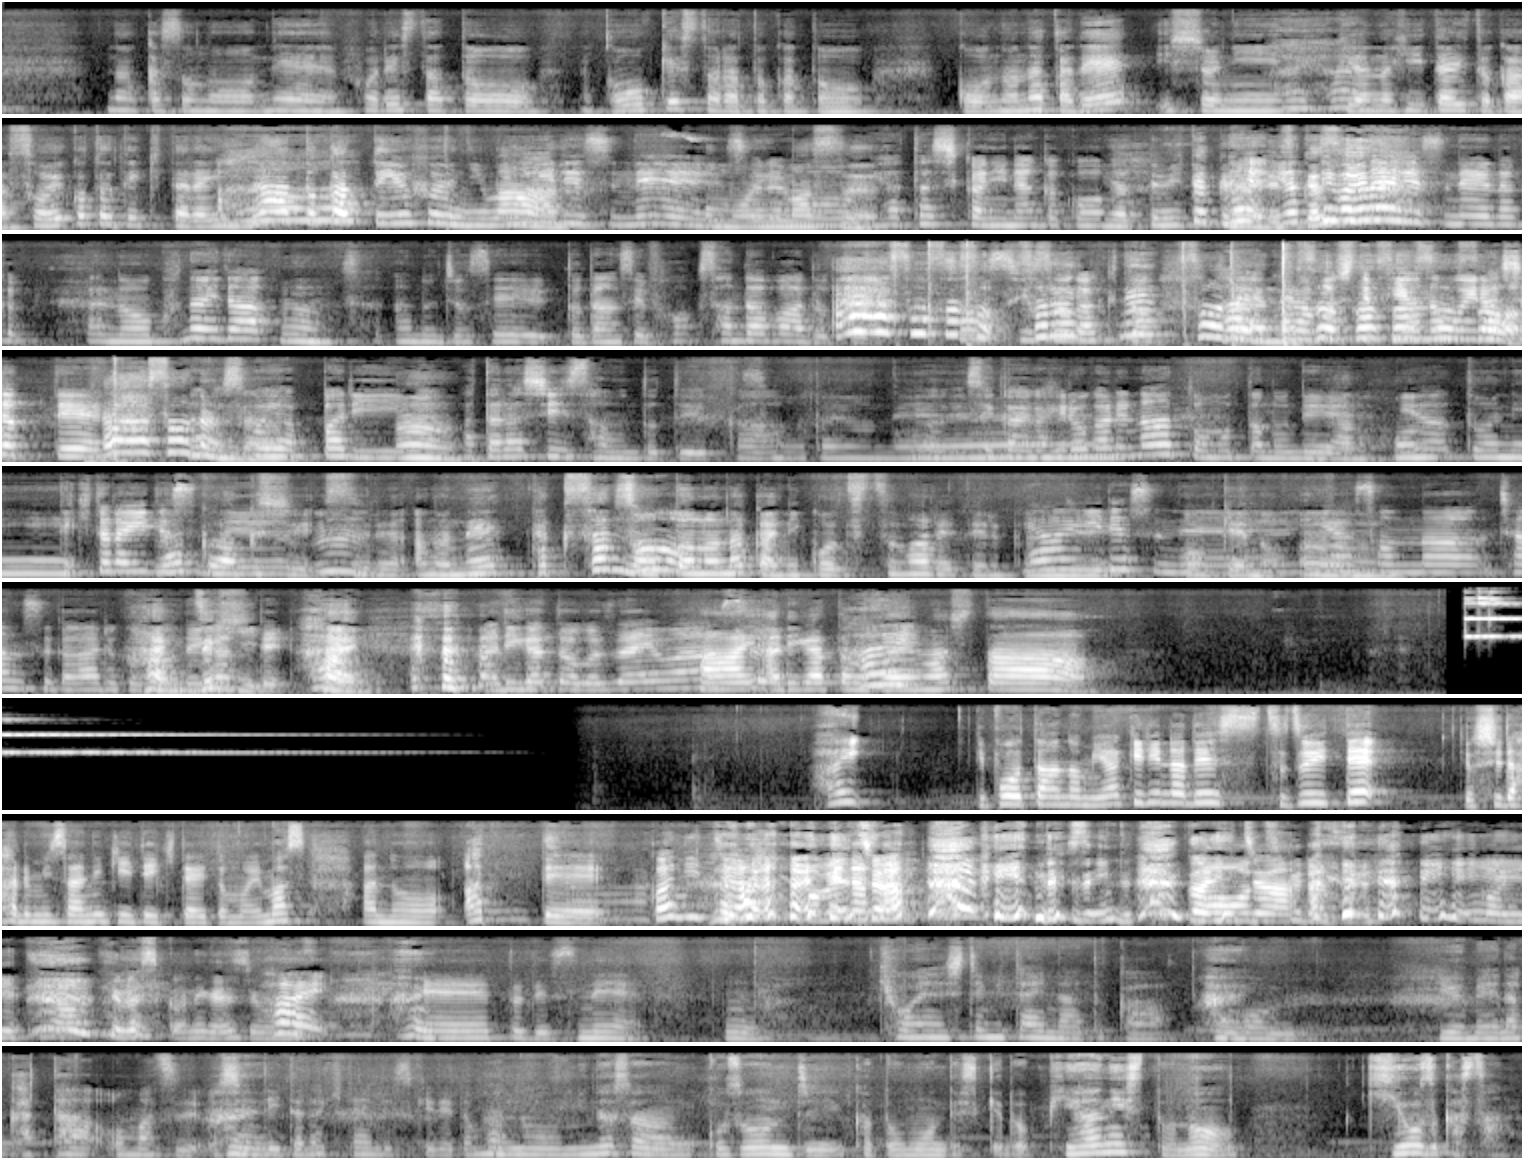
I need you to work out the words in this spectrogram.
なんかそのねフォレスタとなんかオーケストラとかとこうの中で一緒にはいはい。ピアノ弾いたりとか、そういうことできたらいいなとかっていうふうにはいいですね。思います。いや確かになんかこう、やってみたくないね、ですか、やってみたいですね。なんかあのこの間。うん、あの女性と男性フォサンダーバードとそうそうそう。吹奏楽と、ねそうだよね。はい、コラボしてピアノもいらっしゃってああそうなんすごいやっぱり、うん。新しいサウンドというか、そうだよね。世界が広がるなと思ったのでいやいや本当にできたらいいですね。ワクワクしすうん。る、あのねたくさんの音の中にこう包まれてるいや感じいいですね、OK の、うん。いやそんなチャンスがあることを願って、ひ。はい。ありがとうございます。はいありがとうございました、はい、リポーターの三宅里奈です。続いて吉田晴美さんに聞いていきたいと思います。あの会ってこんにちは。ごめんなさい。いいんですいいんです。こんにちは。間を作らず。いえいえ。よろしくお願いします。はい、えーっとですね、うん。共演してみたいなとか思う有名な方をまず教えていただきたいんですけれども、あの皆さんご存知かと思うんですけどピアニストの清塚さん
